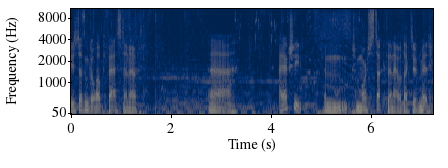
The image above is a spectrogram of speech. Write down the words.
She just doesn't go up fast enough. Uh, I actually am more stuck than I would like to admit.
